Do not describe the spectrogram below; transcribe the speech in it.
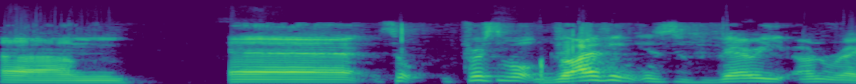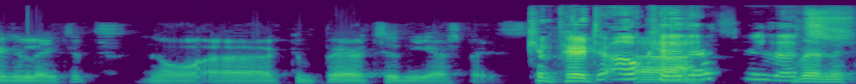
um, uh, so first of all, driving is very unregulated, you know, uh, compared to the airspace. Compared to okay, uh, that's that's.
